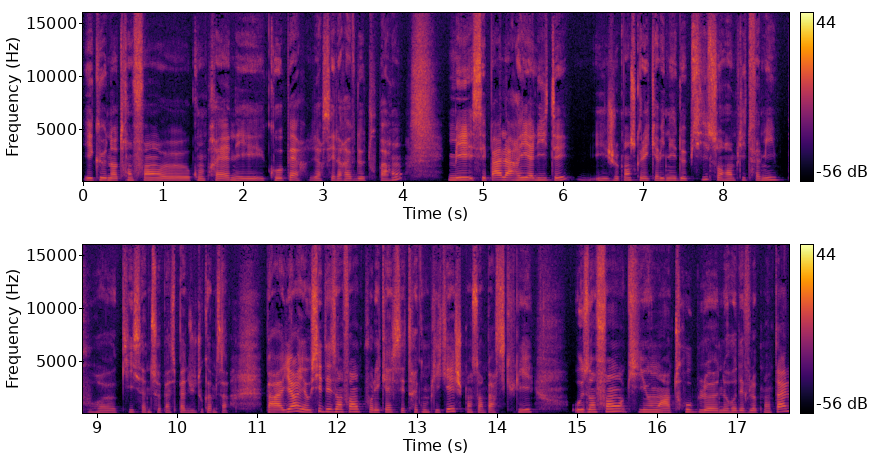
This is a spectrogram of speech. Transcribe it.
et que notre enfant euh, comprenne et coopère. C'est le rêve de tout parent. Mais c'est pas la réalité. Et je pense que les cabinets de psy sont remplis de familles pour euh, qui ça ne se passe pas du tout comme ça. Par ailleurs, il y a aussi des enfants pour lesquels c'est très compliqué. Je pense en particulier aux enfants qui ont un trouble neurodéveloppemental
